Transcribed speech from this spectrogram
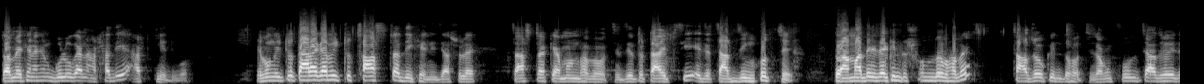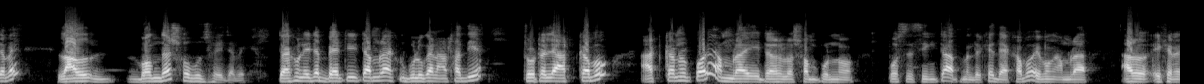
তো আমি এখানে এখন গ্লুগান আঠা দিয়ে আটকিয়ে দিব। এবং একটু তার আগে আমি একটু চার্জটা দেখে নিই যে আসলে চার্জটা কেমন ভাবে হচ্ছে। যেহেতু টাইপ সি এই যে চার্জিং হচ্ছে, তো আমাদের এটা কিন্তু সুন্দরভাবে চার্জও কিন্তু হচ্ছে। যখন ফুল চার্জ হয়ে যাবে, লাল বন্ধ সবুজ হয়ে যাবে। তো এখন এটা ব্যাটারিটা আমরা এখন গ্লুগান আঠা দিয়ে টোটালি আটকাবো। আটকানোর পরে আমরা এটা হলো সম্পূর্ণ প্রসেসিংটা আপনাদেরকে দেখাবো এবং আমরা আরও এখানে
